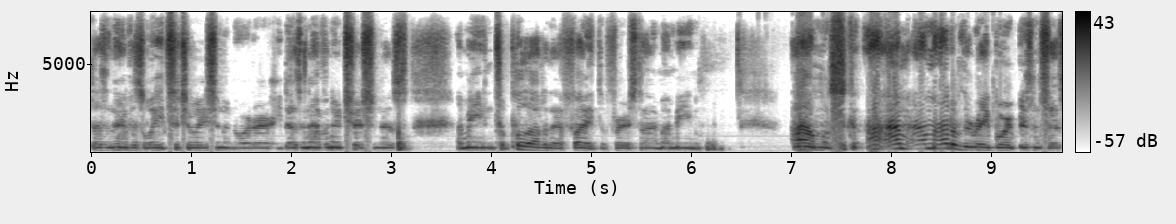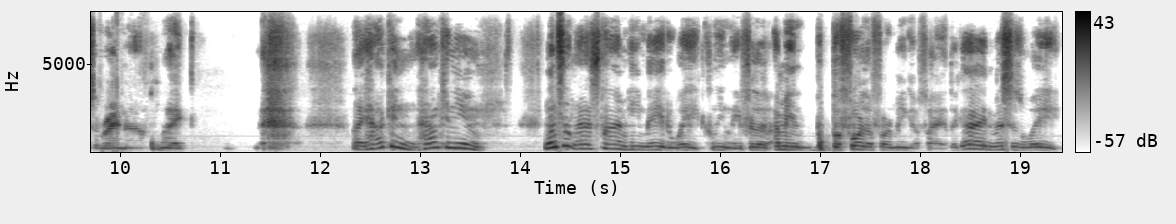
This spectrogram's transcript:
doesn't have his weight situation in order. He doesn't have a nutritionist. I mean, to pull out of that fight the first time, I mean, I almost, I, am I'm, I'm out of the Ray Borg business as of right now. Like, like how can how can you? When's the last time he made weight cleanly for the? I mean, b- before the Formiga fight, the guy misses weight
